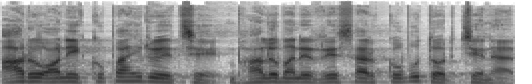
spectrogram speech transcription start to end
আরও অনেক উপায় রয়েছে। ভালো মানের রেসার কবুতর চেনার।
